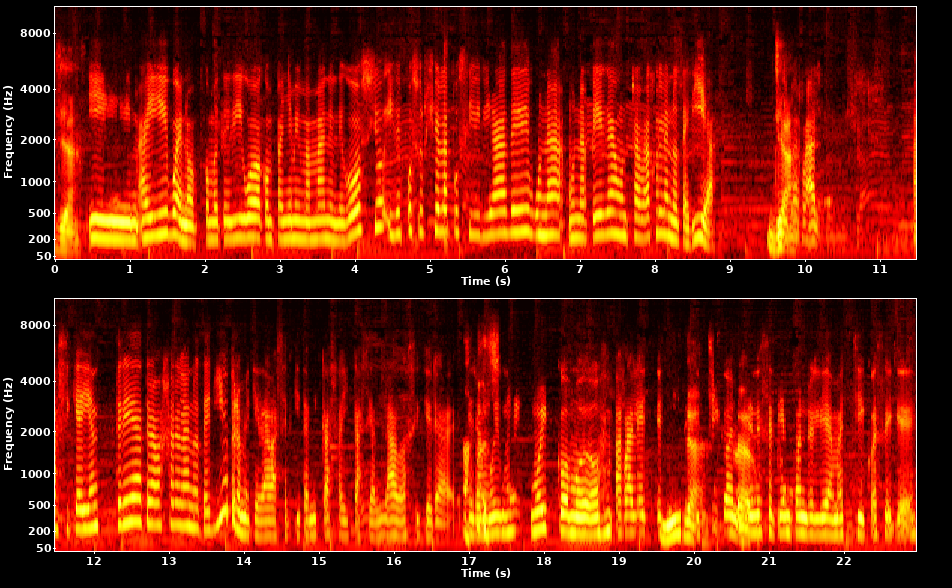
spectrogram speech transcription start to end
Ya. Y ahí, bueno, como te digo, acompañé a mi mamá en el negocio y después surgió la posibilidad de una, una pega, un trabajo en la notaría. Ya. De Parral. Así que ahí entré a trabajar a la notaría, pero me quedaba cerquita de mi casa y casi al lado, así que era, era muy, muy, muy cómodo. Parral chico en, ese tiempo, en realidad más chico, así que.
